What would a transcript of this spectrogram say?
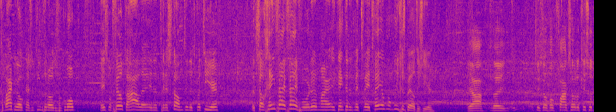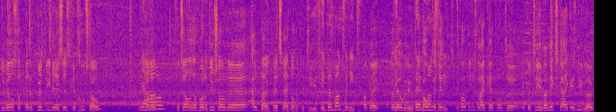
gebaart nu ook naar zijn teamgenoten van kom op. Er is nog veel te halen in het restant, in het kwartier. Het zal geen 5-5 worden, maar ik denk dat het met 2-2 ook nog niet gespeeld is hier. Ja, nee, het is toch ook vaak zo dat dit soort duels dat met een punt iedereen zegt vindt goed zo. Het ja. kan ook voor hetzelfde geld wordt het nu zo'n uh, uitbuikwedstrijd nog een kwartiertje. Ik ben bang voor niet. Oké, ik ben heel benieuwd. Ik, hoop dat je, ik hoop dat je gelijk hebt, want uh, een kwartier naar niks kijken is niet leuk.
